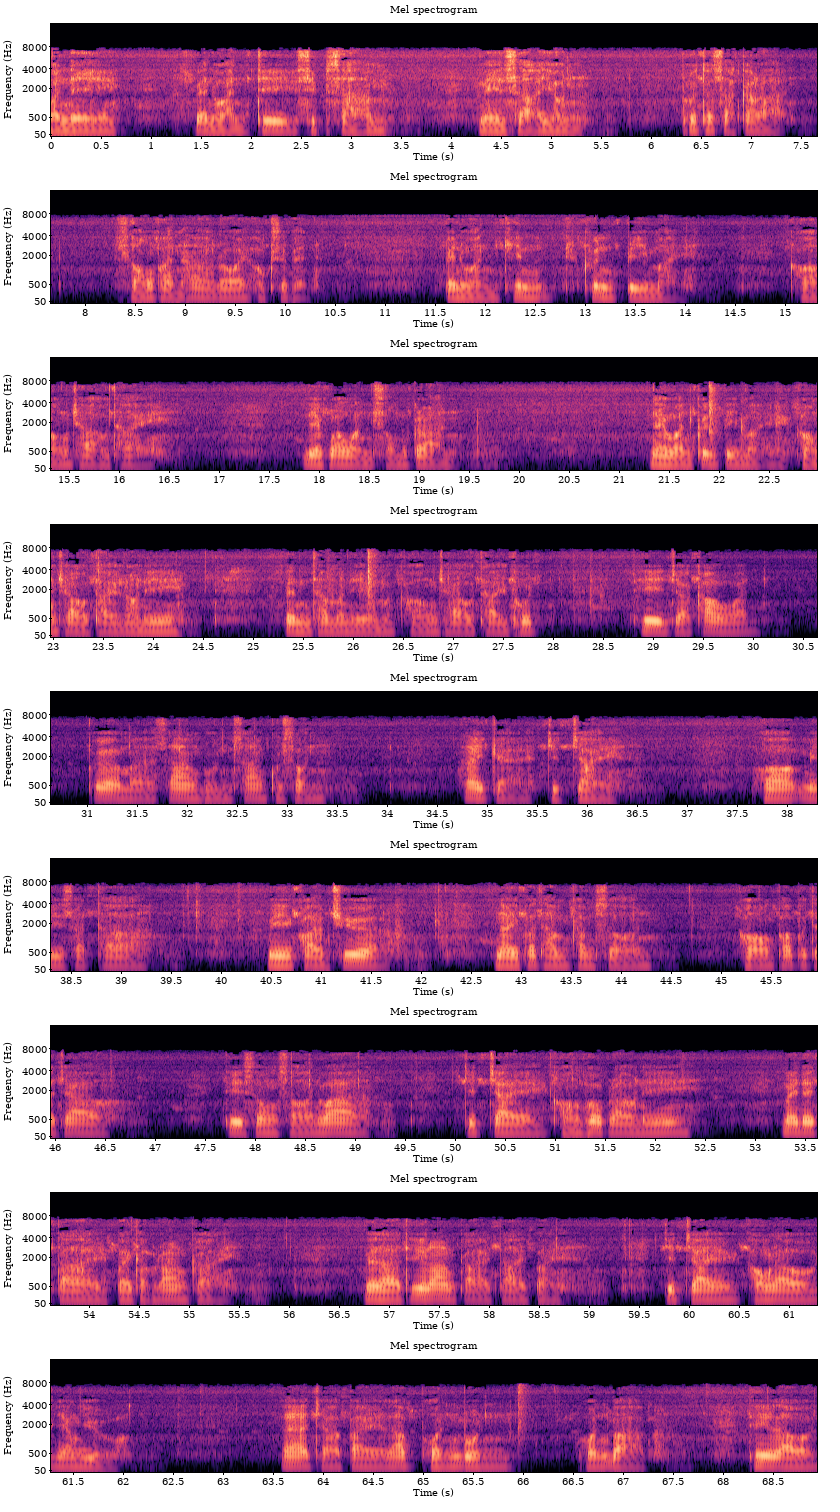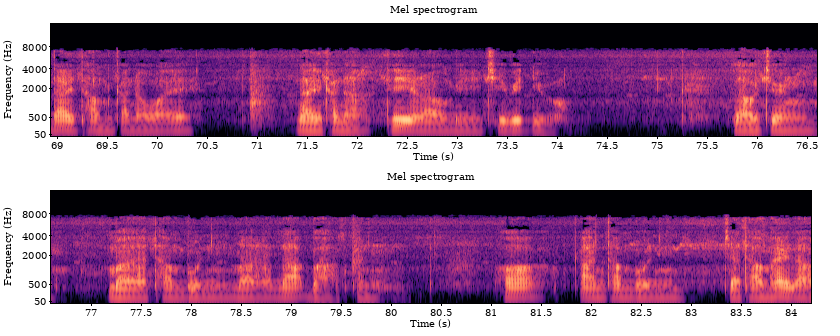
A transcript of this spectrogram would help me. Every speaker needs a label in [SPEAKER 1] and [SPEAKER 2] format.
[SPEAKER 1] วันนี้เป็นวันที่สิบสามเมษายน พุทธศักราช 2561 เป็นวันขึ้นขึ้นปีใหม่ของชาวไทย เรียกว่าวันสงกรานต์ในวันขึ้นปีใหม่ของชาวไทยเหล่านี้ เป็นธรรมเนียมของชาวไทยพุทธ ที่จะเข้าวัด เพื่อมาสร้างบุญสร้างกุศล ให้แก่จิตใจ เพราะมีศรัทธา มีความเชื่อในพระธรรมคำสอนของพระพุทธเจ้า ที่ทรงสอนว่าจิตใจของพวกเรานี้ ไม่ได้ตายไปกับร่างกาย เวลาที่ร่างกายตายไป จิตใจของเรายังอยู่ และจะไปรับผลบุญ ผลบาป ที่เราได้ทำกันเอาไว้ ในขณะที่เรามีชีวิตอยู่ เราจึงมาทำบุญมาละบาปกัน เพราะการทำบุญจะทำให้เรา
